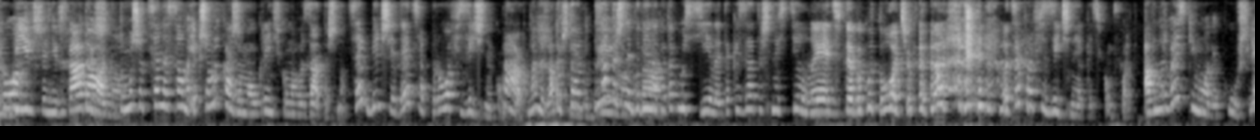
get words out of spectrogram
про більше, ніж затишно. так, тому що це не саме. Якщо ми кажемо українською мовою затишно, це більше йдеться про фізичний комфорт. Так, в мене затишний Тобто, будинок. затишний будинок, так. отак ми сіли, такий затишний стілець, в тебе куточок. Оце про фізичний якийсь комфорт. А в норвезькій мові кушлі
